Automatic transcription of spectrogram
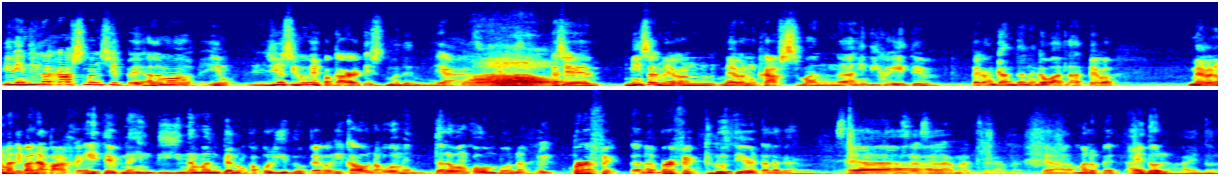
eh, hindi lang craftsmanship eh. Alam mo, yung, yun siguro yung pagka-artist mo din. Yeah. Kasi minsan meron meron craftsman na hindi creative, pero ang ganda ng gawa at lahat. Pero meron naman iba napaka-creative na hindi naman ganun kapulido. Pero ikaw nakuha mo yung dalawang combo na perfect ano, perfect luthier talaga. Kaya salamat, salamat. Kaya malupit. Idol, idol.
